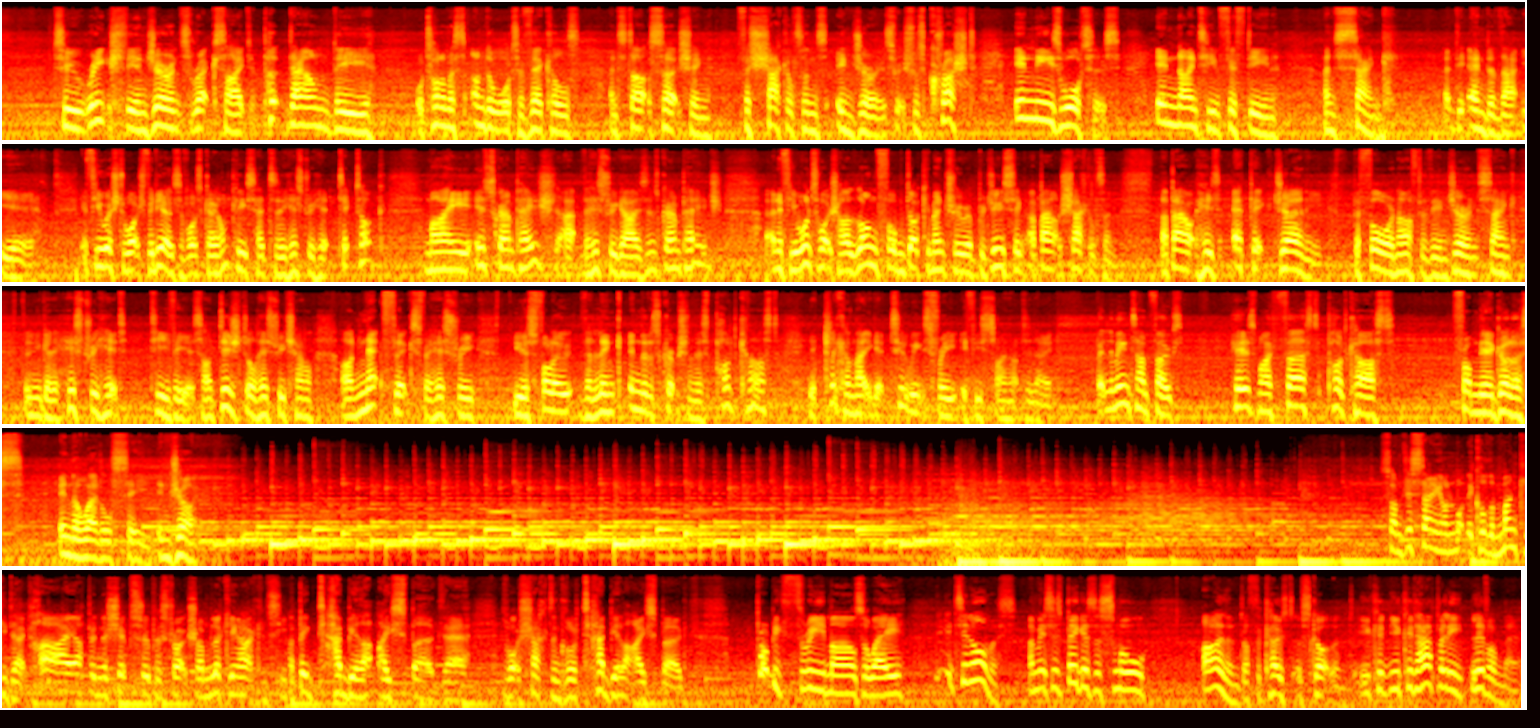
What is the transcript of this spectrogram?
to reach the Endurance wreck site, put down the autonomous underwater vehicles, and start searching for Shackleton's Endurance, which was crushed in these waters in 1915 and sank at the end of that year. If you wish to watch videos of what's going on, please head to the History Hit TikTok, my Instagram page, at the History Guys Instagram page. And if you want to watch our long form documentary we're producing about Shackleton, about his epic journey before and after the Endurance sank, then you get a History Hit TV. It's our digital history channel, our Netflix for history. You just follow the link in the description of this podcast. You click on that, you get two weeks free if you sign up today. But in the meantime, folks, here's my first podcast from the Agulhas in the Weddell Sea. Enjoy. So I'm just standing on what they call the monkey deck, high up in the ship's superstructure. I'm looking out, I can see a big tabular iceberg there. It's what Shackleton called a tabular iceberg. Probably three miles away. It's enormous. I mean, it's as big as a small island off the coast of Scotland. You could, you could happily live on there.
